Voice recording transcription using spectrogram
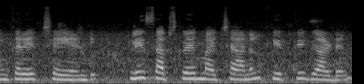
ఎంకరేజ్ చేయండి. Please subscribe my channel Keerthi garden.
